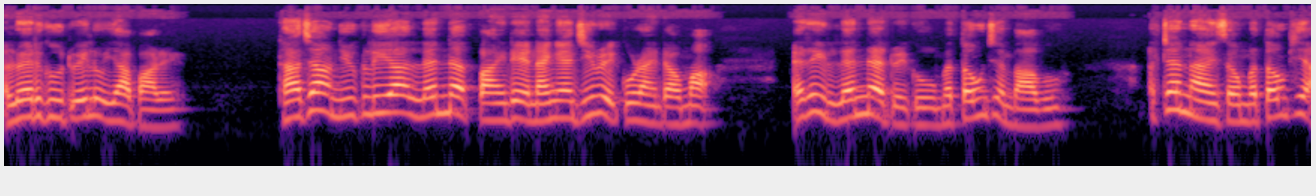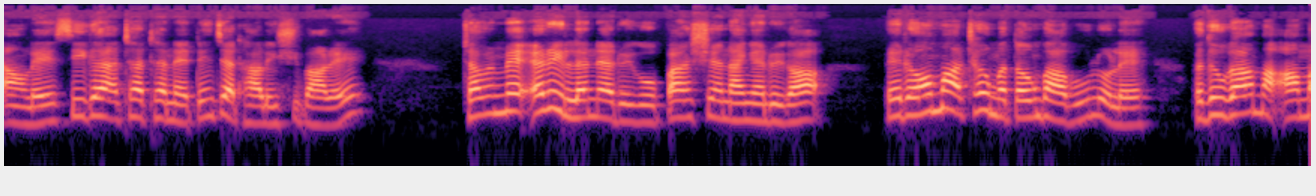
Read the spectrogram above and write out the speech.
အလွယ်တကူတွေးလို့ရပါတယ် ဒါကြောင့်နျူကလ িয়ার လက်နက်ပိုင်တဲ့နိုင်ငံကြီးတွေကိုယ်တိုင်တောင်မှအဲ့ဒီလက်နက်တွေကိုမသုံးချင်ပါဘူးအတက်နိုင်ဆုံးမသုံးဖြစ်အောင်လဲစီကံအထက်ထက်နဲ့တင်းကျပ်ထားလေးရှိပါတယ်ဒါပေမဲ့အဲ့ဒီလက်နက်တွေကိုပန်းရှင်နိုင်ငံတွေကဘယ်တော့မှထုတ်မသုံးပါဘူးလို့လဲဘသူကမှအာမ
